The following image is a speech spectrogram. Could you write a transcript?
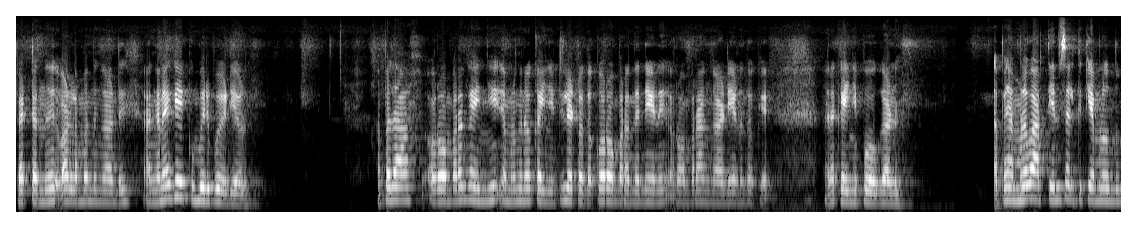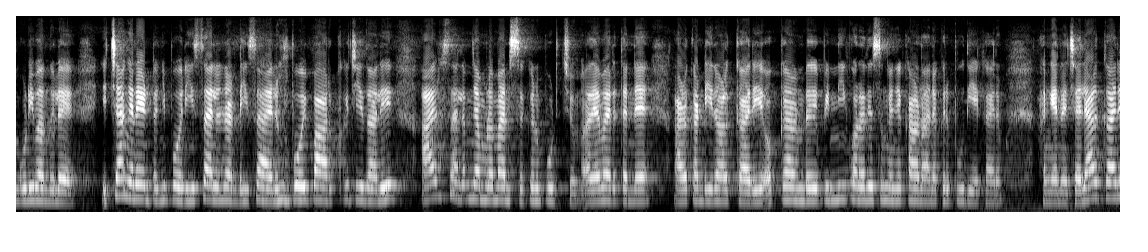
പെട്ടെന്ന് വെള്ളം വന്നുങ്ങാണ്ട് അങ്ങനെ കേൾക്കുമ്പോൾ ഒരു പേടിയാണ്. അപ്പോൾ ഇതാ റോമ്പറം കഴിഞ്ഞ് നമ്മളിങ്ങനെ കഴിഞ്ഞിട്ടില്ല കേട്ടോ ഇതൊക്കെ റോമ്പറം തന്നെയാണ്. റോമ്പറം അങ്ങാടിയാണ് ഇതൊക്കെ. അങ്ങനെ കഴിഞ്ഞ് പോവുകയാണ് അപ്പം നമ്മൾ വർക്ക് ചെയ്യുന്ന സ്ഥലത്തേക്ക് നമ്മൾ ഒന്നും കൂടി വന്നുല്ലേ? ഇച്ച അങ്ങനെ കേട്ടോ ഇനി സ്ഥലം രണ്ട് സ്ഥലം പോയി പാർക്കൊക്കെ ചെയ്താൽ ആ ഒരു സ്ഥലം നമ്മളെ മനസ്സൊക്കെ പിടിച്ചും. അതേമാതിരി തന്നെ അവിടെ കണ്ടിരുന്ന ആൾക്കാർ ഒക്കെ ഉണ്ട് പിന്നെയും കുറേ ദിവസം കഴിഞ്ഞാൽ കാണാനൊക്കെ ഒരു പുതിയ കാരം അങ്ങനെ ചില ആൾക്കാർ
